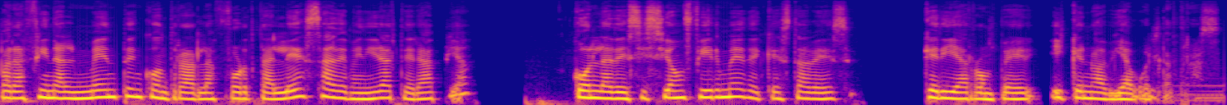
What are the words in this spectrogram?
para finalmente encontrar la fortaleza de venir a terapia con la decisión firme de que esta vez quería romper y que no había vuelta atrás.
